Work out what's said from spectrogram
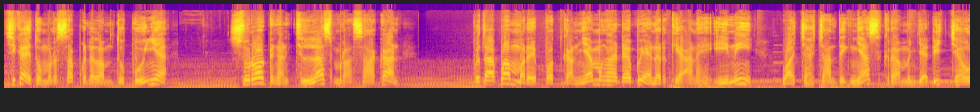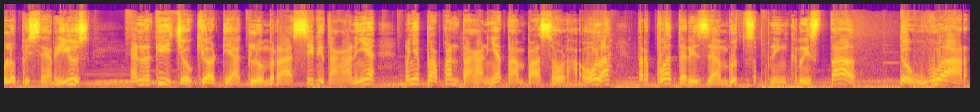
jika itu meresap ke dalam tubuhnya. Surau dengan jelas merasakan betapa merepotkannya menghadapi energi aneh ini. Wajah cantiknya segera menjadi jauh lebih serius. Energi hijau giok diaglomerasi di tangannya menyebabkan tangannya tampak seolah-olah terbuat dari zamrud sebening kristal. Dewar!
